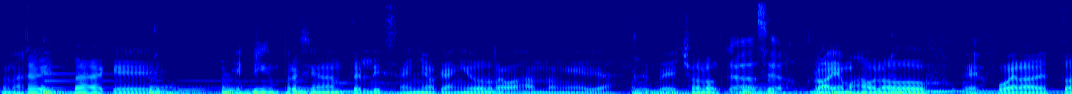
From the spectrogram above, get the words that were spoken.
Una revista que es bien impresionante el diseño que han ido trabajando en ella. De hecho, lo, lo, habíamos hablado eh, fuera de esto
